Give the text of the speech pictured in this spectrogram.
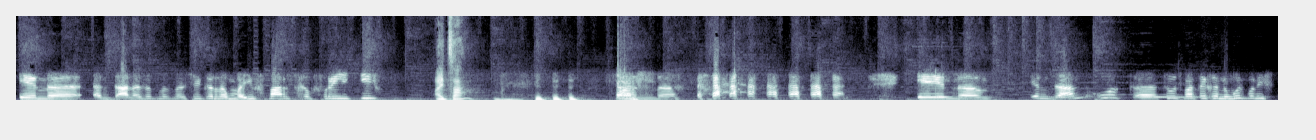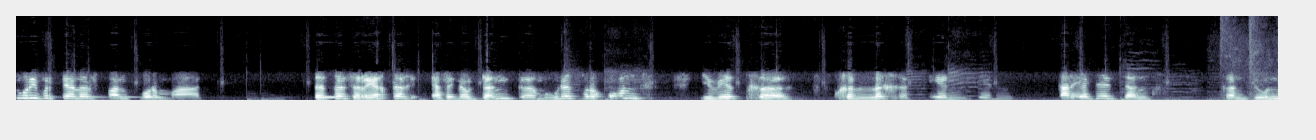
En uh en dan is dit mos nou seker nou my vars gevrietjie. Aitsa? Vars. En, uh, en um, en dan ook uh, soos wat ek genoem het van die storievertellers van formaat. Dit is regtig as ek nou dink um, hoe dit vir ons, jy weet, ge, gelig het en en kan ek net dink kan doen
